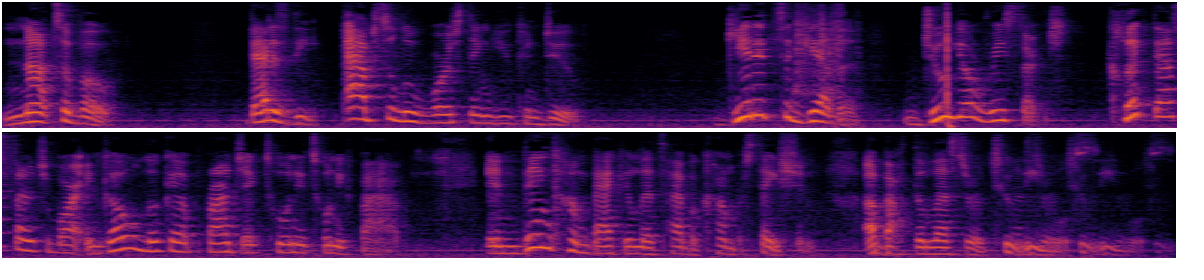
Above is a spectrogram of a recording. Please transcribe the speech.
not to vote. That is the absolute worst thing you can do. Get it together. Do your research. Click that search bar and go look up Project 2025 and then come back and let's have a conversation about the lesser of two lesser evils. Two evils.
